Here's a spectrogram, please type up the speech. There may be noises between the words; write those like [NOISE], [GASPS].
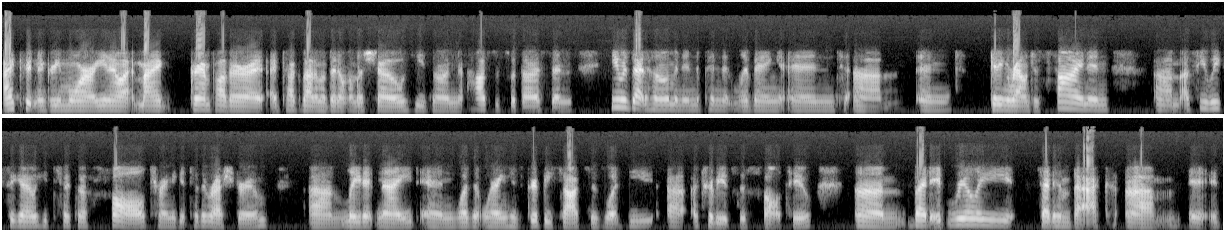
I couldn't agree more. You know, my grandfather, I, I talk about him a bit on the show. He's on hospice with us, and he was at home and independent living and um, and getting around just fine. And um, a few weeks ago, he took a fall trying to get to the restroom um, late at night and wasn't wearing his grippy socks, is what he uh, attributes this fall to. Um, but it really set him back. Um, it,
